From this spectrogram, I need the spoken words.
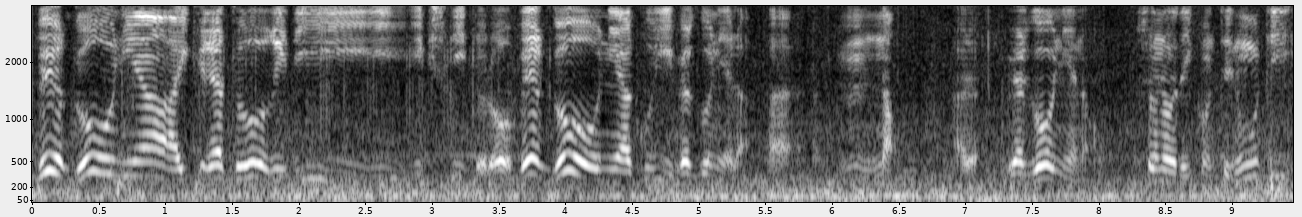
vergogna ai creatori di X titolo vergogna qui vergogna là ah, no allora, vergogna no sono dei contenuti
